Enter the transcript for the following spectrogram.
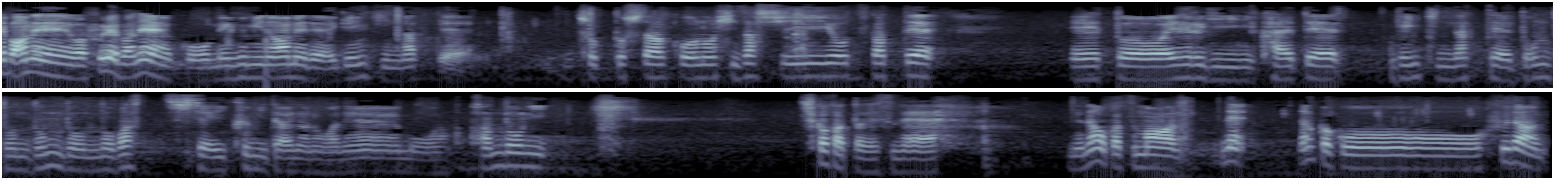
やっぱ雨が降ればね、こう恵みの雨で元気になって、ちょっとしたこの日差しを使って、えっ、と、エネルギーに変えて、元気になって、どんどんどんどん伸ばしていくみたいなのがね、もうなんか感動に近かったですね。で、なおかつまあ、ね、なんかこう、普段、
